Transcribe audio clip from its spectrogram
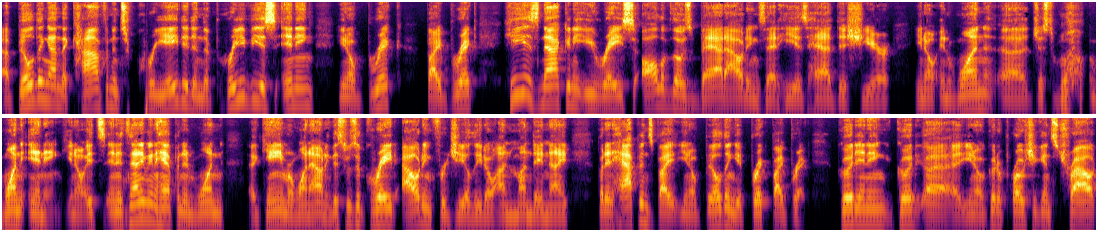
uh, building on the confidence created in the previous inning, you know, brick by brick. He is not going to erase all of those bad outings that he has had this year you know, in one uh, just one, inning. You know, it's and it's not even going to happen in one uh, game or one outing. This was a great outing for Giolito on Monday night, but it happens by you know building it brick by brick. Good inning, good uh, uh you know, good approach against Trout.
